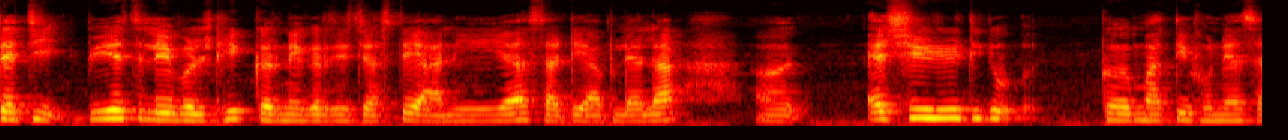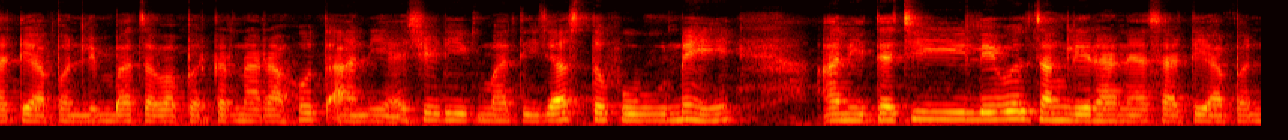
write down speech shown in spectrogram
त्याची पी एच लेवल ठीक करणे गरजेचे असते आणि यासाठी आपल्याला ॲसिडिटी क माती होण्यासाठी आपण लिंबाचा वापर करणार आहोत आणि ॲसिडिक माती जास्त होऊ नये आणि त्याची लेवल चांगली राहण्यासाठी आपण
